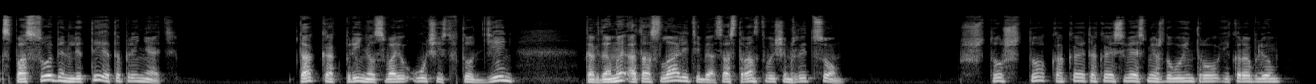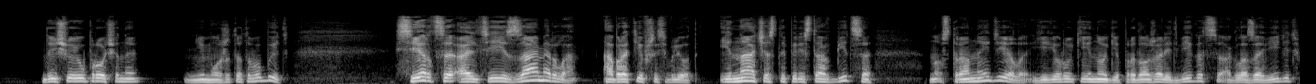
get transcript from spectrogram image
Способен ли ты это принять?» так как принял свою участь в тот день, когда мы отослали тебя со странствующим жрецом. Что-что? Какая такая связь между Уинтроу и кораблем? Да еще и упроченная. Не может этого быть. Сердце Альтии замерло, обратившись в лед, и начисто перестав биться, но странное дело, ее руки и ноги продолжали двигаться, а глаза видеть.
